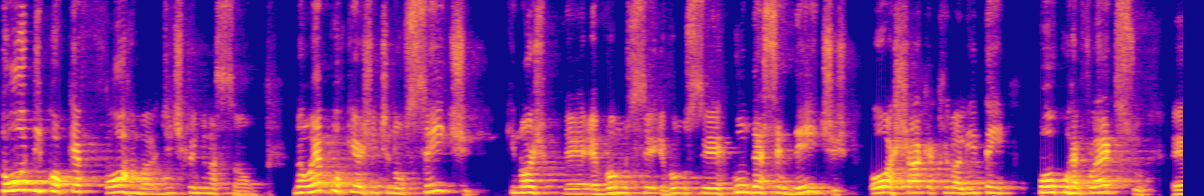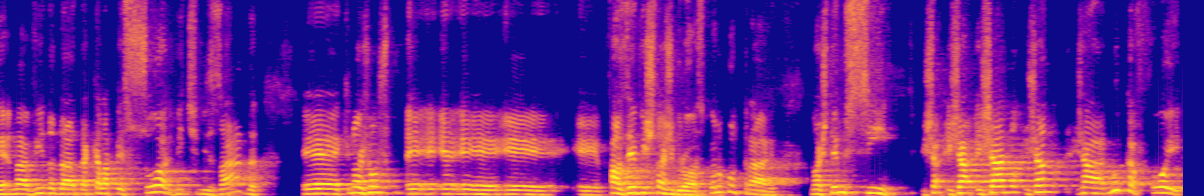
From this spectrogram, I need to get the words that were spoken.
toda e qualquer forma de discriminação. Não é porque a gente não sente que nós é, é, vamos, ser, vamos ser condescendentes ou achar que aquilo ali tem pouco reflexo é, na vida da, daquela pessoa vitimizada, é, que nós vamos é, é, fazer vistas grossas. Pelo contrário, nós temos sim, já, já, já, já, já nunca foi.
